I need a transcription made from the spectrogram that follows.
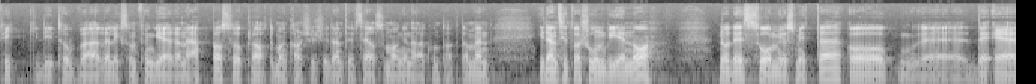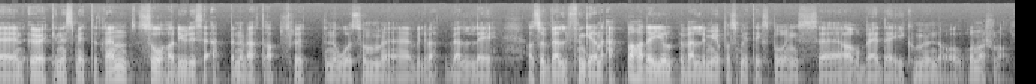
fikk de til å være liksom fungerende apper, så klarte man kanskje ikke å identifisere så mange nærkontakter. Men i den situasjonen vi er nå, når det er så mye smitte og eh, det er en økende smittetrend, så hadde jo disse appene vært absolutt noe som eh, ville vært veldig Altså velfungerende apper hadde hjulpet veldig mye på smitteeksporingsarbeidet i kommunene og nasjonalt.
